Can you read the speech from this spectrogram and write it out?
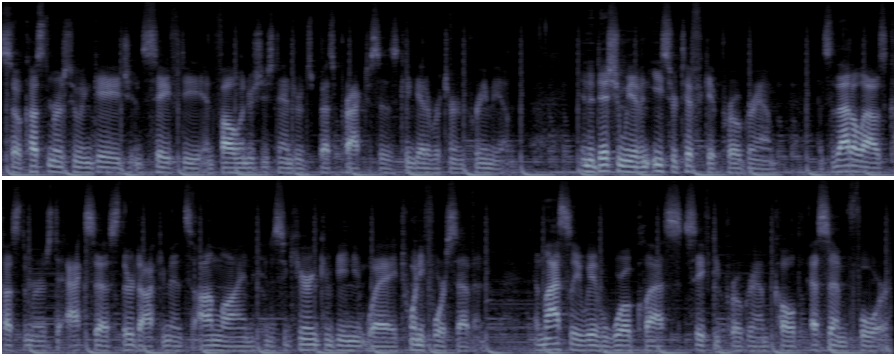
so customers who engage in safety and follow industry standards best practices can get a return premium. In addition, we have an e-certificate program, and so that allows customers to access their documents online in a secure and convenient way 24-7. And lastly, we have a world-class safety program called SM4.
